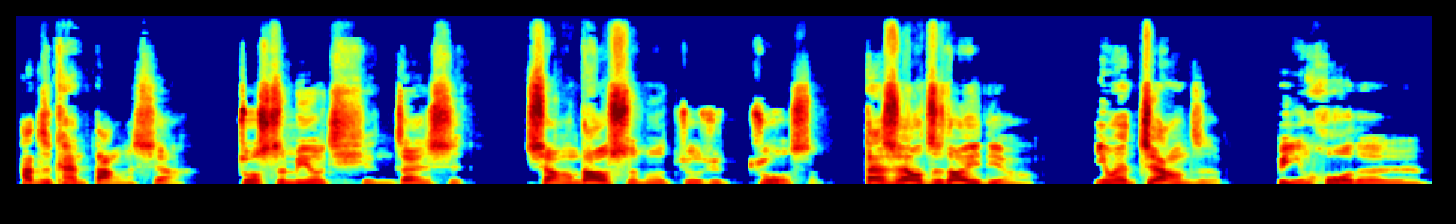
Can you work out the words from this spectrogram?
他只看当下，做事没有前瞻性，想到什么就去做什么。但是要知道一点啊，因为这样子，丙火的人。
